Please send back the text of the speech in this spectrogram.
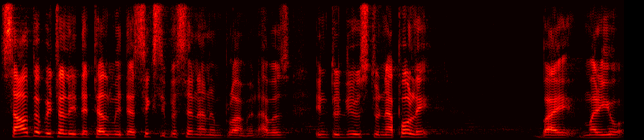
South of Italy, they tell me there's 60% unemployment. I was introduced to Napoli by Mario,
